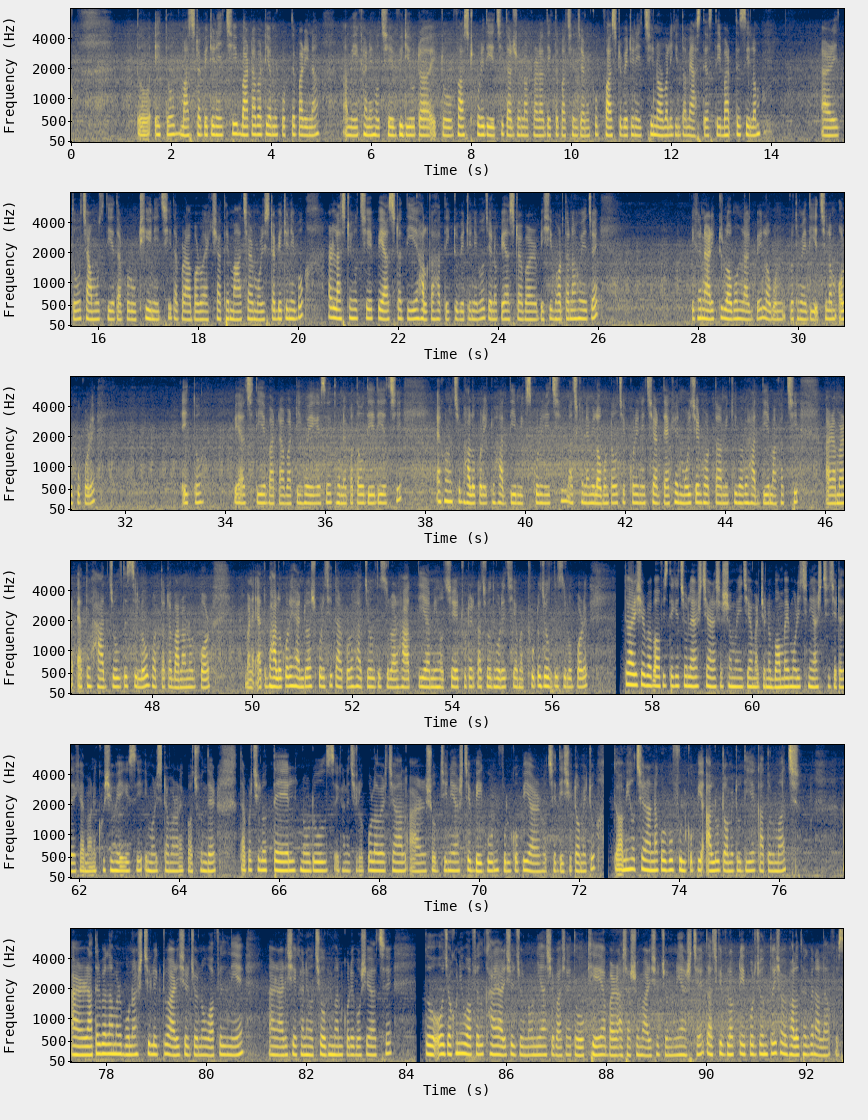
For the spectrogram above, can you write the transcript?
তো এই তো মাছটা বেটে নিচ্ছি বাটাবাটি আমি করতে পারি না। আমি এখানে হচ্ছে ভিডিওটা একটু ফাস্ট করে দিয়েছি। তার জন্য আপনারা দেখতে পাচ্ছেন যে আমি খুব ফাস্ট বেটে নিচ্ছি। নর্মালি কিন্তু আমি আস্তে আস্তেই বাটতেছিলাম। আর এই তো চামচ দিয়ে তারপর উঠিয়ে নিচ্ছি। তারপর আবারও একসাথে মাছ আর মরিচটা বেটে নেব। আর লাস্টে হচ্ছে পেঁয়াজটা দিয়ে হালকা হাতে একটু বেটে নেব। যেন পেঁয়াজটা আবার বেশি ভর্তা না হয়ে যায়। এখানে আরেকটু লবণ লাগবে, লবণ প্রথমে দিয়েছিলাম অল্প করে। এই তো, পেঁয়াজ দিয়ে বাটা বাটি হয়ে গেছে, ধনে পাতাও দিয়ে দিয়েছি। এখন হচ্ছে ভালো করে একটু হাত দিয়ে মিক্স করে নিয়েছি। মাঝখানে আমি লবণটাও চেক করে নিয়েছি। আর দেখেন, মরিচের ভর্তা আমি কীভাবে হাত দিয়ে মাখাচ্ছি। আর আমার এত হাত জ্বলতেছিল ভর্তাটা বানানোর পর মানে এত ভালো করে হ্যান্ড ওয়াশ করেছি তারপরে হাত জ্বলতেছিল। আর হাত দিয়ে আমি হচ্ছে ঠোঁটের কাছেও ধরেছি, আমার ঠোঁটও জ্বলতেছিল পরে। তো আরিসের বাবা অফিস থেকে চলে আসছে আর আসার সময় যে আমার জন্য বম্বাই মরিচ নিয়ে আসছে, যেটা দেখে আমি অনেক খুশি হয়ে গেছি। এই মরিচটা আমার অনেক পছন্দের। তারপর ছিল তেল নুডলস এখানে ছিল পোলাওয়ের চাল আর সবজি নিয়ে আসছে বেগুন, ফুলকপি আর হচ্ছে দেশি টমেটো। তো আমি হচ্ছে রান্না করব ফুলকপি, আলু, টমেটো দিয়ে কাতল মাছ। আর রাতের বেলা আমার বোন আসছিল একটু আরিসের জন্য ওয়াফেল নিয়ে। আর আরিস এখানে হচ্ছে অভিমান করে বসে আছে। তো ও যখনই ওয়াফেল খায় আরিসের জন্য, নিয়ে আসে বাসায়, তো ও খেয়ে আবার আসার সময় আরিসের জন্য নিয়ে আসছে। তো আজকের ব্লগটা এই পর্যন্তই। সবাই ভালো থাকবেন। আল্লাহ হাফেজ।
